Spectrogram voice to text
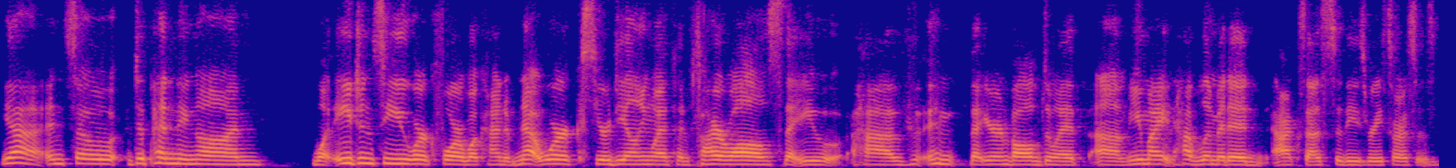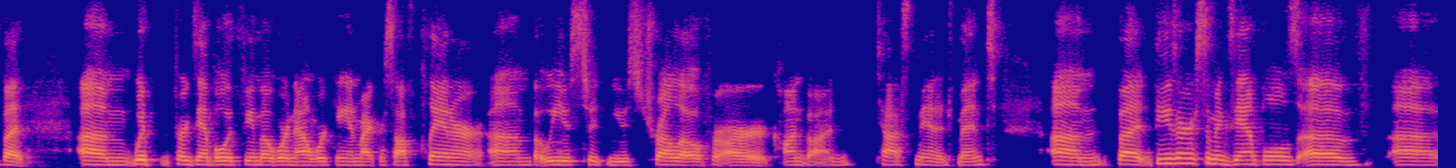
Yeah, and so depending on what agency you work for, what kind of networks you're dealing with and firewalls that you have in, that you're involved with, um, you might have limited access to these resources. But um, with, for example, with FEMA, we're now working in Microsoft Planner, um, but we used to use Trello for our Kanban task management. Um, but these are some examples of uh,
